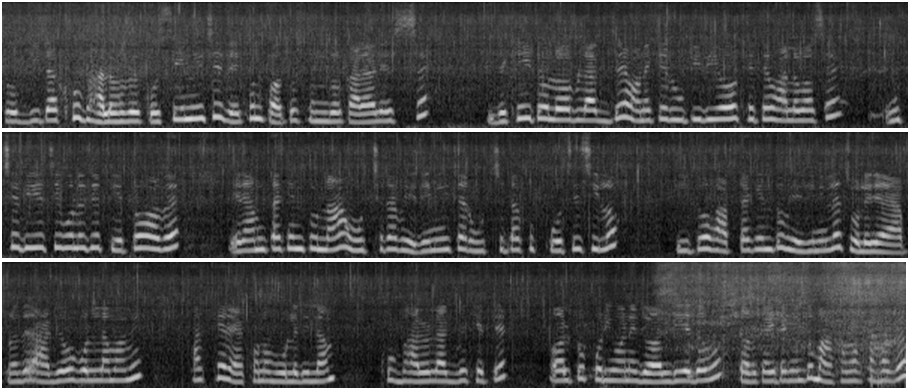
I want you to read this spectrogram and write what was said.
সবজিটা খুব ভালোভাবে কষিয়ে নিয়েছি। দেখুন কত সুন্দর কালার এসছে। দেখেই তো লোভ লাগছে। অনেকে রুটি দিয়েও খেতে ভালোবাসে। উচ্ছে দিয়েছি বলে যে তেতো হবে, এরামটা কিন্তু না। উচ্ছেটা ভেজে নিয়েছি আর উচ্ছেটা খুব কচি ছিল। তিতো ভাবটা কিন্তু ভেজে নিলে চলে যায়। আপনাদের আগেও বললাম আমি, আর ফের এখনও বলে দিলাম। খুব ভালো লাগবে খেতে। অল্প পরিমাণে জল দিয়ে দেবো। তরকারিটা কিন্তু মাখা মাখা হবে।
